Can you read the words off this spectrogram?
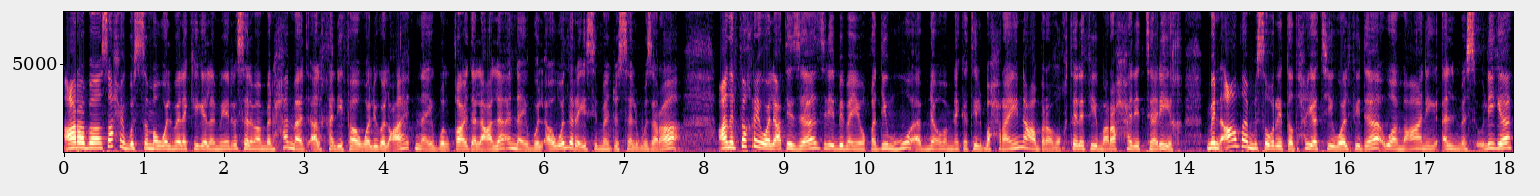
عرب صاحب السمو والملكية الأمير سلمان بن حمد الخليفة ولي العهد نائب القائد الأعلى النائب الأول رئيس مجلس الوزراء. عن الفخر والاعتزاز بما يقدمه أبناء مملكة البحرين عبر مختلف مراحل التاريخ من أعظم صور التضحية والفداء ومعاني المسؤولية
